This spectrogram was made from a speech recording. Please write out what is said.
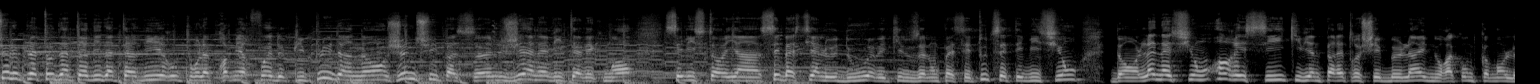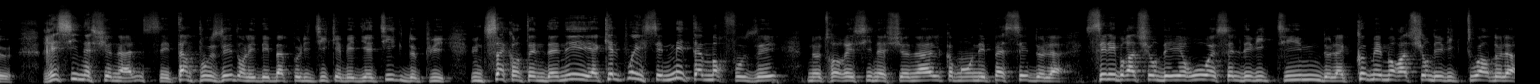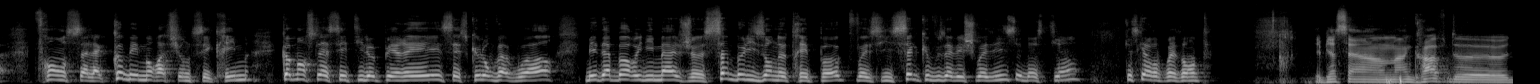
Sur le plateau d'Interdit d'interdire où pour la première fois depuis plus d'un an, je ne suis pas seul, j'ai un invité avec moi, c'est l'historien Sébastien Ledoux avec qui nous allons passer toute cette émission dans La Nation en récit qui vient de paraître chez Belin. Il nous raconte comment le récit national s'est imposé dans les débats politiques et médiatiques depuis une cinquantaine d'années et à quel point il s'est métamorphosé, notre récit national, comment on est passé de la célébration des héros à celle des victimes, de la commémoration des victoires de la France à la commémoration de ses crimes. Comment cela s'est-il opéré? C'est ce que l'on va voir. Mais d'abord, une image symbolisant notre époque. Voici celle que vous avez choisie, Sébastien. Qu'est-ce qu'elle représente? Eh bien, c'est un, graphe de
